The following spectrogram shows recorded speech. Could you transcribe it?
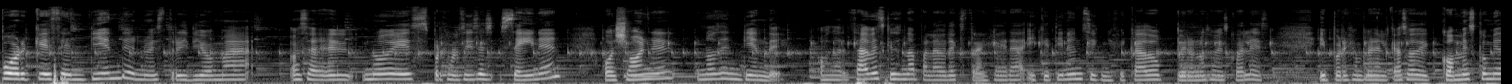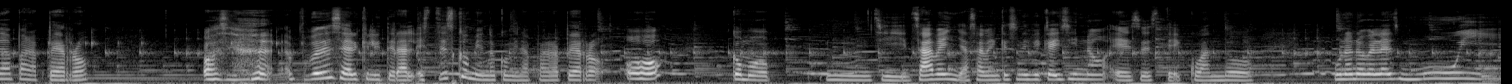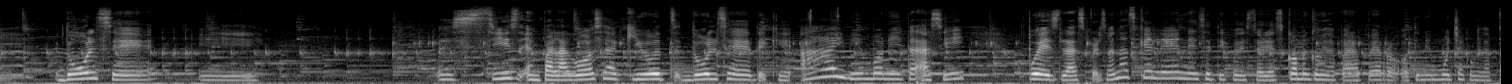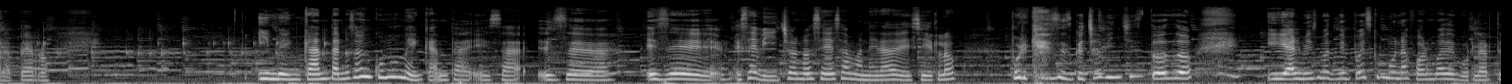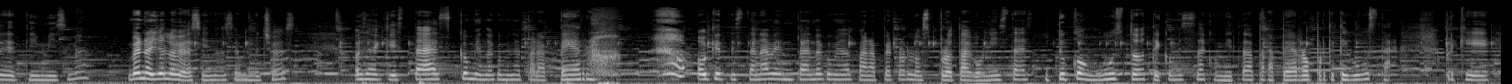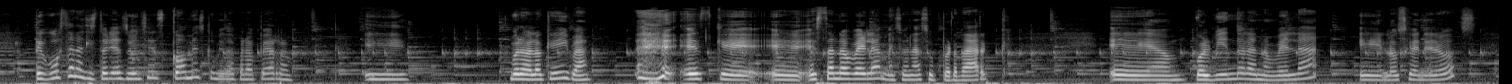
porque se entiende nuestro idioma. O sea, él no es, por ejemplo, si dices seinen o shonen, no se entiende. O sea, sabes que es una palabra extranjera y que tiene un significado, pero no sabes cuál es. Y por ejemplo, en el caso de comes comida para perro, o sea, puede ser que literal estés comiendo comida para perro o como mm, si saben, ya saben qué significa y si no, es este cuando una novela es muy dulce y sí, empalagosa, cute, dulce, de que, ay, bien bonita, así, pues las personas que leen ese tipo de historias comen comida para perro o tienen mucha comida para perro. Y me encanta, no saben cómo me encanta esa, ese, ese, ese dicho, no sé, esa manera de decirlo, porque se escucha bien chistoso y al mismo tiempo es como una forma de burlarte de ti misma. Bueno, yo lo veo así, no sé muchos. O sea, que estás comiendo comida para perro. o que te están aventando comida para perro los protagonistas. Y tú con gusto te comes esa comida para perro porque te gusta. Porque te gustan las historias dulces, comes comida para perro. Y bueno, a lo que iba es que eh, esta novela me suena super dark. Eh, volviendo a la novela, eh, los géneros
